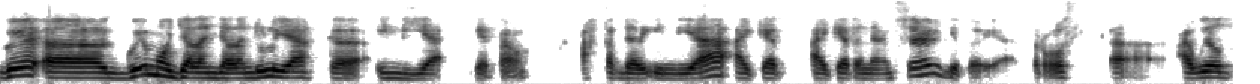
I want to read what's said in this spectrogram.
gue uh, gue mau jalan-jalan dulu ya ke India gitu. After dari India I get I get an answer gitu ya. Terus uh, I will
